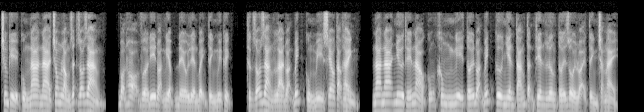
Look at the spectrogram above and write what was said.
Trương Kỳ cùng Nana trong lòng rất rõ ràng, bọn họ vừa đi đoạn nghiệp đều liền bệnh tình nguy kịch, thực rõ ràng là đoạn bích cùng Michel tạo thành, Nana như thế nào cũng không nghĩ tới đoạn bích cư nhiên táng tận thiên lương tới rồi loại tình trạng này.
